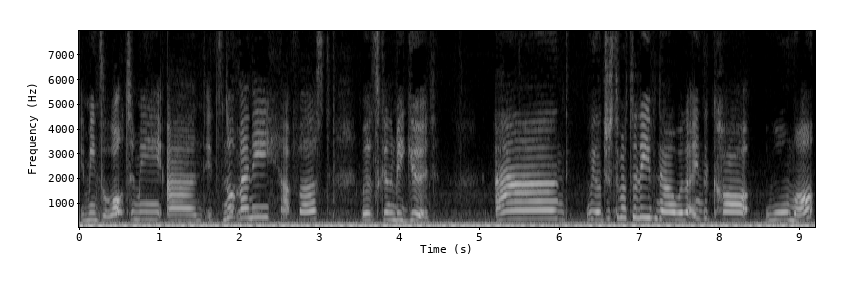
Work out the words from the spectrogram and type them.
It means a lot to me and it's not many at first, but it's going to be good. And we are just about to leave now. We're letting the car warm up.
